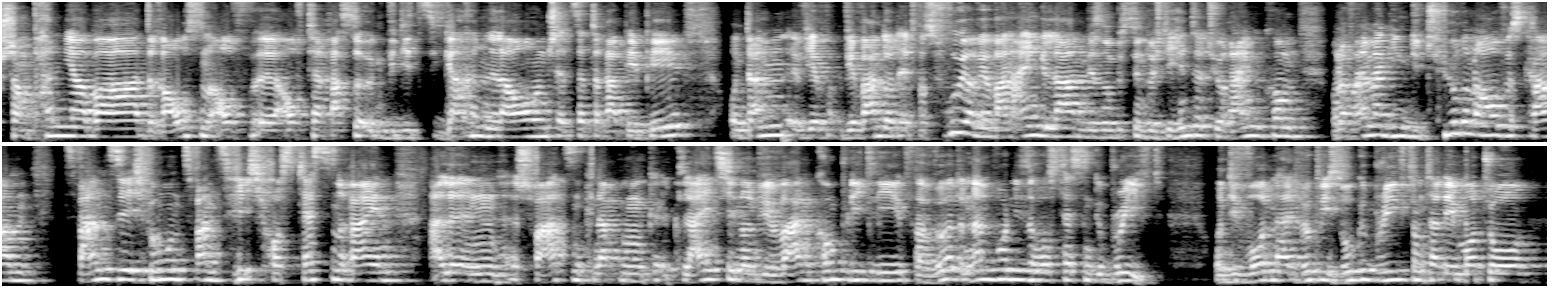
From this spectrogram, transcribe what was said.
Champagner-Bar draußen draußen auf, äh, auf Terrasse irgendwie die Zigarrenlounge etc. pp. Und dann, wir, wir waren dort etwas früher, wir waren eingeladen, wir sind ein bisschen durch die Hintertür reingekommen und auf einmal gingen die Türen auf, es kamen 20, 25 Hostessen rein, alle in schwarzen, knappen Kleidchen und wir waren completely verwirrt und dann wurden diese Hostessen gebrieft. Und die wurden halt wirklich so gebrieft unter dem Motto,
